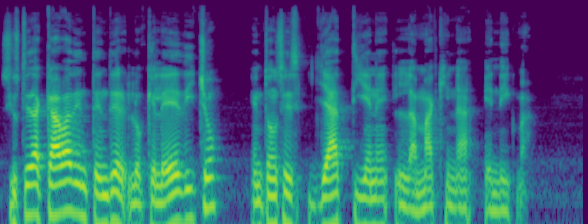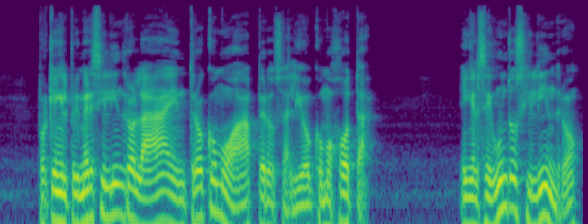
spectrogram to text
Si usted acaba de entender lo que le he dicho, entonces ya tiene la máquina Enigma. Porque en el primer cilindro la A entró como A pero salió como J. En el segundo cilindro,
